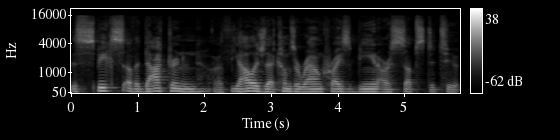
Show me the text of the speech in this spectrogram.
This speaks of a doctrine or a theology that comes around Christ being our substitute.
